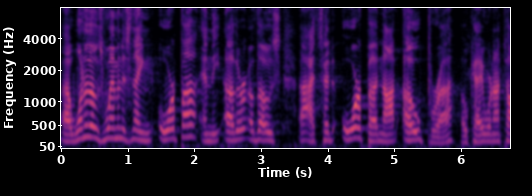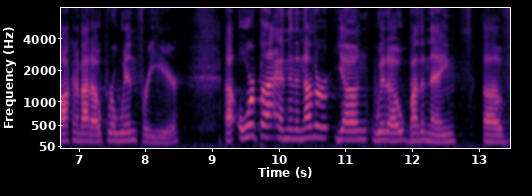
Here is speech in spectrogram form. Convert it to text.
Uh, one of those women is named Orpah, and the other of those, uh, I said Orpah, not Oprah, okay? We're not talking about Oprah Winfrey here. Uh, Orpah, and then another young widow by the name of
